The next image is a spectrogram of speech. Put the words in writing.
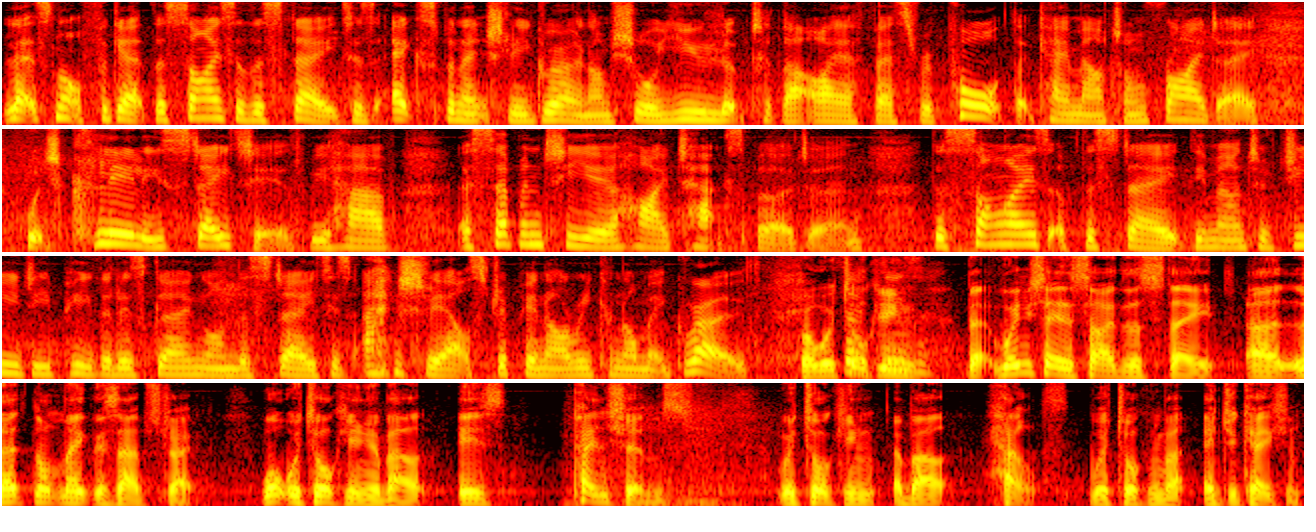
let's not forget the size of the state has exponentially grown. I'm sure you looked at that IFS report that came out on Friday, which clearly stated we have a 70 year high tax burden. The size of the state, the amount of GDP that is going on the state, is actually outstripping our economic growth. But we're so talking, that when you say the size of the state, uh, let's not make this abstract. What we're talking about is pensions. We're talking about health. We're talking about education.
